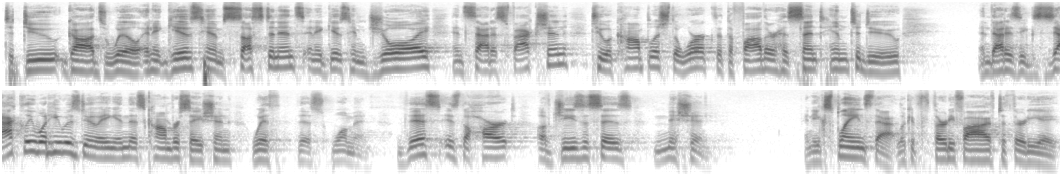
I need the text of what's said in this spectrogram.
to do God's will. And it gives him sustenance and it gives him joy and satisfaction to accomplish the work that the Father has sent him to do. And that is exactly what he was doing in this conversation with this woman. This is the heart of Jesus' mission. And he explains that. Look at 35 to 38.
